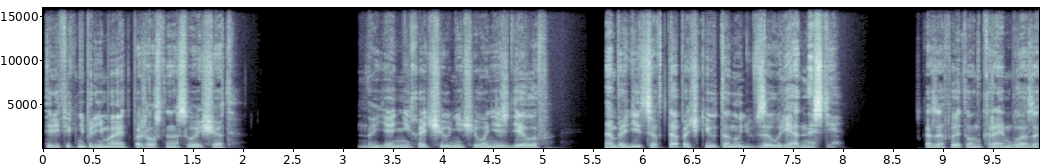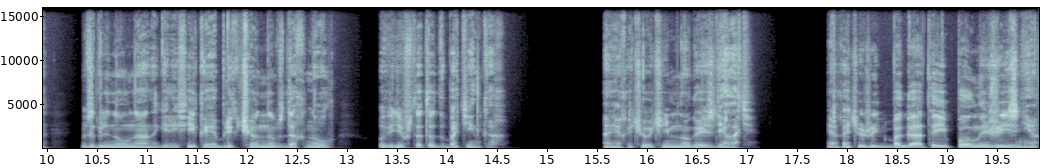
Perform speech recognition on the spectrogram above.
Терифик не принимает, пожалуйста, на свой счет. Но я не хочу, ничего не сделав, обрядиться в тапочки и утонуть в заурядности. Сказав это, он краем глаза взглянул на ноги Рефика и облегченно вздохнул, увидев, что тот в ботинках. «А я хочу очень многое сделать. Я хочу жить богатой и полной жизнью.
